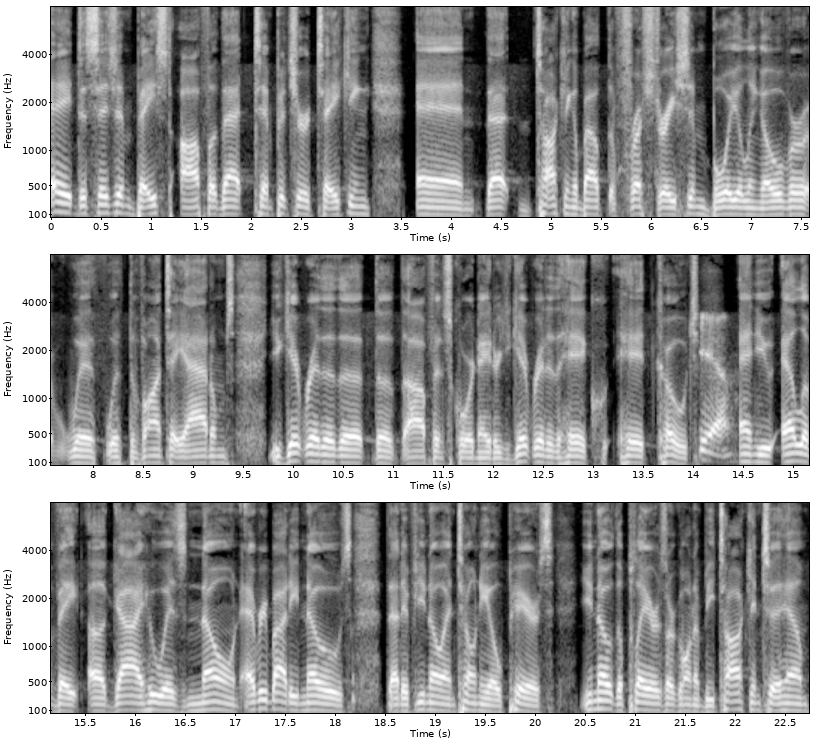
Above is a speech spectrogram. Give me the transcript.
a decision based off of that temperature taking and that talking about the frustration boiling over with with Davante Adams? You get rid of the, the, the offense coordinator, you get rid of the head head coach, Yeah. and you elevate a guy who is known. Everybody knows that if you know Antonio Pierce, you know the players are going to be talking to him.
